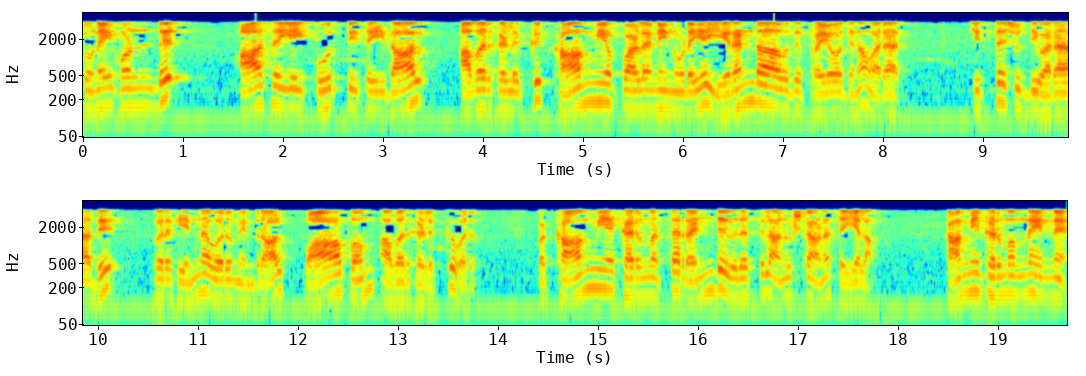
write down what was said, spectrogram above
துணை கொண்டு ஆசையை பூர்த்தி செய்தால் அவர்களுக்கு காமிய பலனினுடைய இரண்டாவது பிரயோஜனம் வராது. சித்த சுத்தி வராது. பிறகு என்ன வரும் என்றால் பாபம் அவர்களுக்கு வரும். இப்ப காமிய கர்மத்தை ரெண்டு விதத்துல அனுஷ்டானம் செய்யலாம். காமிய கர்மம்னா என்ன?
